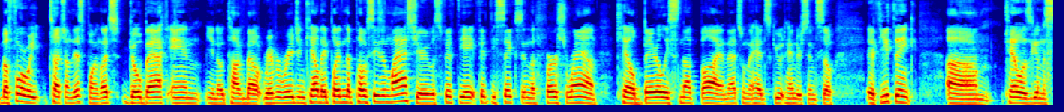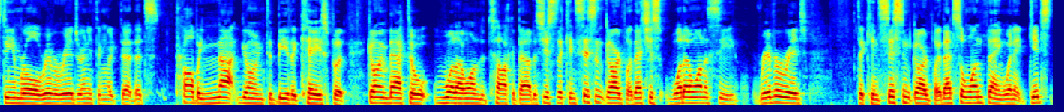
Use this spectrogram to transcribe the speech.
before we touch on this point, let's go back and you know talk about River Ridge and Kell. They played in the postseason last year. It was 58-56 in the first round. Kell barely snuck by, and that's when they had Scoot Henderson. So if you think um, is going to steamroll River Ridge or anything like that. That's probably not going to be the case. But going back to what I wanted to talk about it's just the consistent guard play. That's just what I want to see. River Ridge, the consistent guard play. That's the one thing. When it gets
